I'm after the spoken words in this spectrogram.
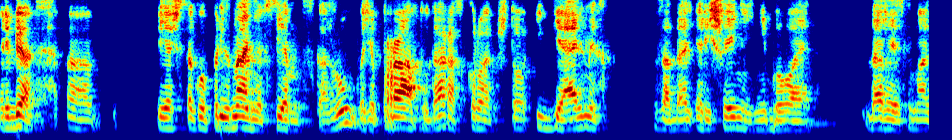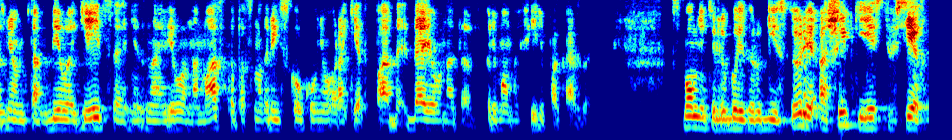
ребят, э, я сейчас такое признание всем скажу, вообще правду, да, раскроем, что идеальных задач, решений не бывает даже если мы возьмем там Билла Гейтса, не знаю, Виллана Маска, посмотрите, сколько у него ракет падает, да, и он это в прямом эфире показывает. Вспомните любые другие истории, ошибки есть у всех.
